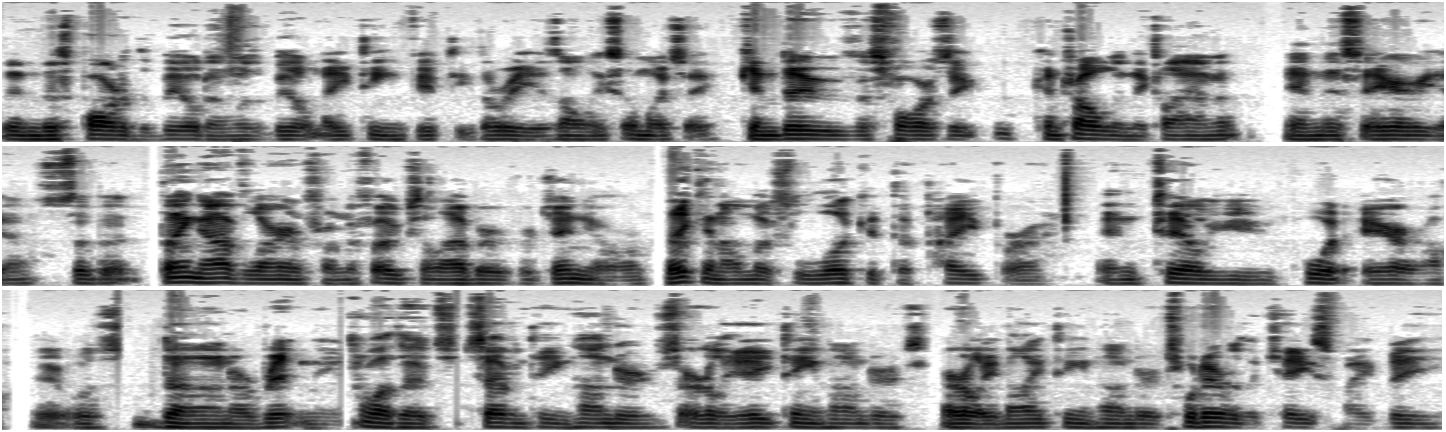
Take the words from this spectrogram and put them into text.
then this part of the building was built in 1853. There's only so much they can do as far as controlling the climate in this area. So the thing I've learned from the folks in Library of Virginia they can almost look at the paper and tell you what era it was done or written in, whether it's 1700s, early 1800s, early 1900s, whatever the case may be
